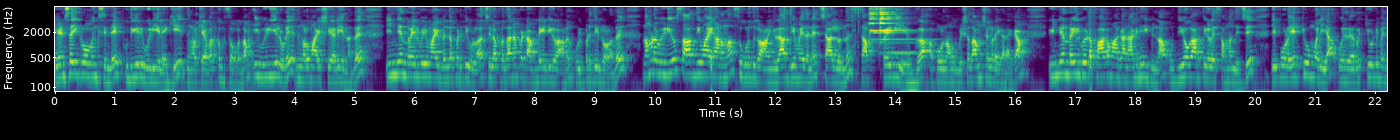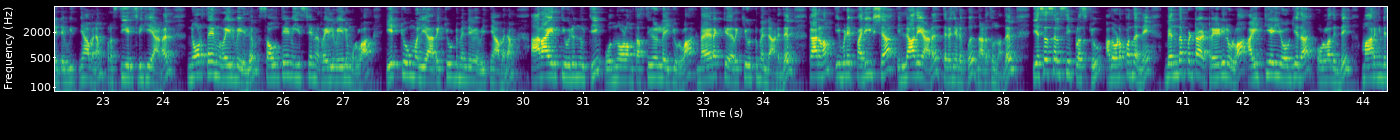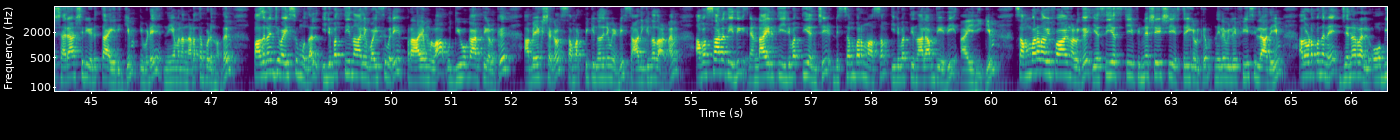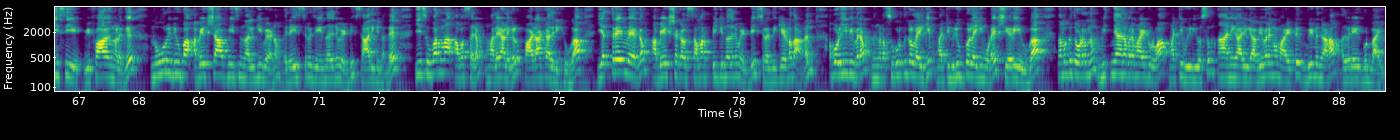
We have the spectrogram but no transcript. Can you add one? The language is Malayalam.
എൻസൈക്ലോവിങ്സിന്റെ പുതിയൊരു വീഡിയോയിലേക്ക് നിങ്ങൾക്ക് ഏവർക്കും സ്വാഗതം. ഈ വീഡിയോയിലൂടെ നിങ്ങളുമായി ഷെയർ ചെയ്യുന്നത് ഇന്ത്യൻ റെയിൽവേയുമായി ബന്ധപ്പെടുത്തിയുള്ള ചില പ്രധാനപ്പെട്ട അപ്ഡേറ്റുകളാണ് ഉൾപ്പെടുത്തിയിട്ടുള്ളത്. നമ്മുടെ വീഡിയോ സാധ്യമായി കാണുന്ന സുഹൃത്തുക്കളാണെങ്കിൽ ആദ്യമായി തന്നെ ചാനൽ ഒന്ന് സബ്സ്ക്രൈബ് ചെയ്യുക. അപ്പോൾ നമുക്ക് വിശദാംശങ്ങളിലേക്ക് കടക്കാം. ഇന്ത്യൻ റെയിൽവേയുടെ ഭാഗമാകാൻ ആഗ്രഹിക്കുന്ന ഉദ്യോഗാർത്ഥികളെ സംബന്ധിച്ച് ഇപ്പോൾ ഏറ്റവും വലിയ ഒരു റിക്രൂട്ട്മെന്റിന്റെ വിജ്ഞാപനം പ്രസിദ്ധീകരിച്ചിരിക്കുകയാണ്. നോർത്തേൺ റെയിൽവേയിലും സൗത്തേൺ ഈസ്റ്റേൺ റെയിൽവേയിലുമുള്ള ഏറ്റവും വലിയ റിക്രൂട്ട്മെന്റ് വിജ്ഞാപനം ആറായിരത്തി ഒരുന്നൂറ്റി ഒന്നോളം തസ്തികകളിലേക്കുള്ള ഡയറക്റ്റ് റിക്രൂട്ട്മെന്റ് ആണിത് കാരണം ഇവിടെ പരീക്ഷ ഇല്ലാതെയാണ് തിരഞ്ഞെടുപ്പ് നടത്തുന്നത്. S S L C plus two അതോടൊപ്പം തന്നെ ബന്ധപ്പെട്ട ട്രേഡിലുള്ള ഐ ടി ഐ യോഗ്യത ഉള്ളതിന്റെ മാർക്കിന്റെ ശരാശരി എടുത്തായിരിക്കും ഇവിടെ നിയമനം നടത്തപ്പെടുന്നത്. പതിനഞ്ച് വയസ്സ് മുതൽ ഇരുപത്തിനാല് വയസ്സ് വരെ പ്രായമുള്ള ഉദ്യോഗാർത്ഥികൾക്ക് അപേക്ഷകൾ സമർപ്പിക്കുന്നതിന് വേണ്ടി സാധിക്കുന്നതാണ്. അവസാന തീയതി രണ്ടായിരത്തി ഡിസംബർ മാസം ഇരുപത്തിനാലാം തീയതി ആയിരിക്കും. സംവരണ വിഭാഗങ്ങൾക്ക് എസ് സി എസ് ടി ഭിന്നശേഷി സ്ത്രീകൾക്ക് നിലവിലെ ഫീസ് ഇല്ലാതെയും അതോടൊപ്പം തന്നെ ജനറൽ ഒ ബി സി വിഭാഗങ്ങൾക്ക് നൂറ് രൂപ അപേക്ഷാ ഫീസ് നൽകി വേണം രജിസ്റ്റർ ചെയ്യുന്നതിന് വേണ്ടി സാധിക്കുന്നത്. ഈ സുവർണ അവസരം മലയാളികൾ പാഴാക്കാതിരിക്കുക. എത്രയും വേഗം അപേക്ഷകൾ സമർപ്പിക്കുന്നതിന് വേണ്ടി ശ്രദ്ധിക്കേണ്ടതാണ്. അപ്പോൾ ഈ വിവരം നിങ്ങളുടെ സുഹൃത്തുക്കളിലേക്കും മറ്റ് ഗ്രൂപ്പുകളിലേക്കും കൂടെ ഷെയർ ചെയ്യുക. നമുക്ക് തുടർന്നും വിജ്ഞാനപരമായിട്ടുള്ള മറ്റ് വീഡിയോസും ആനുകാലിക വിവരങ്ങളുമായിട്ട് വീണ്ടും കാണാം. അതുവരെ ഗുഡ് ബൈ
